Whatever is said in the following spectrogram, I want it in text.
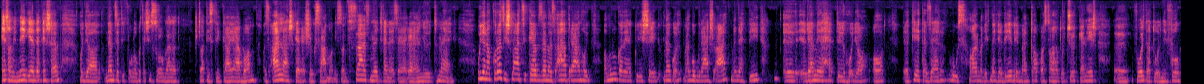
és ami még érdekesebb, hogy a Nemzeti Foglalkoztatási Szolgálat statisztikájában az álláskeresők száma viszont 140 ezerrel nőtt meg. Ugyanakkor az is látszik ezen az ábrán, hogy a munkanélküliség megugrás átmeneti, remélhető, hogy a, a 2020 harmadik negyed évében tapasztalható csökkenés folytatódni fog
